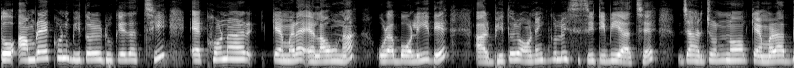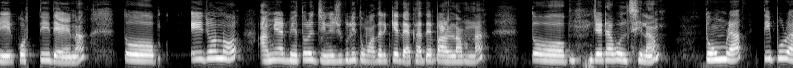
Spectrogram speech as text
তো আমরা এখন ভিতরে ঢুকে যাচ্ছি। এখন আর ক্যামেরা অ্যালাউ না, ওরা বলেই দে। আর ভিতরে অনেকগুলোই সিসিটিভি আছে, যার জন্য ক্যামেরা বের করতেই দেয় না। তো এই জন্য আমি আর ভেতরের জিনিসগুলি তোমাদেরকে দেখাতে পারলাম না। তো যেটা বলছিলাম, তোমরা ত্রিপুরা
